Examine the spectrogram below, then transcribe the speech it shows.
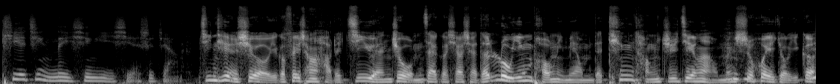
贴近内心一些，是这样的。今天也是有一个非常好的机缘，就我们在一个小小的录音棚里面，我们的厅堂之间啊，我们是会有一个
